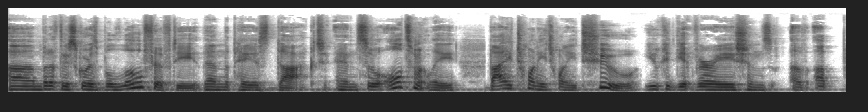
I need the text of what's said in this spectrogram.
Um, but if their score is below 50, then the pay is docked. And so ultimately, by 2022, you could get variations of up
